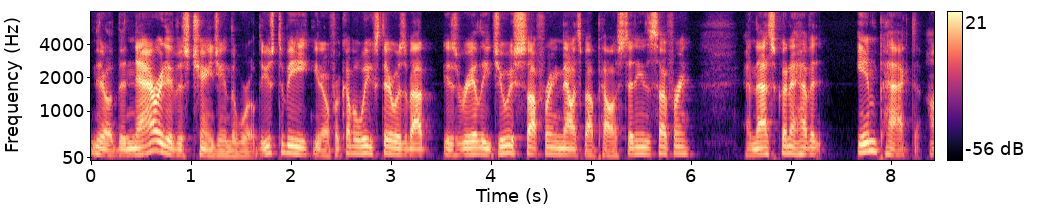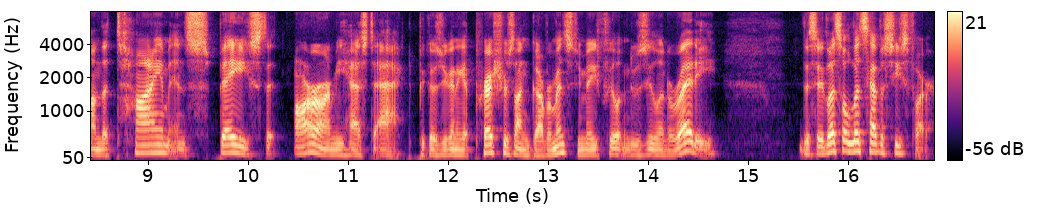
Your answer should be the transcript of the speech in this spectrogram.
you know the narrative is changing in the world. It used to be you know for a couple of weeks there was about Israeli Jewish suffering. Now it's about Palestinian suffering, and that's going to have an impact on the time and space that our army has to act because you're going to get pressures on governments. You may feel it in New Zealand already. They say let's oh, let's have a ceasefire.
